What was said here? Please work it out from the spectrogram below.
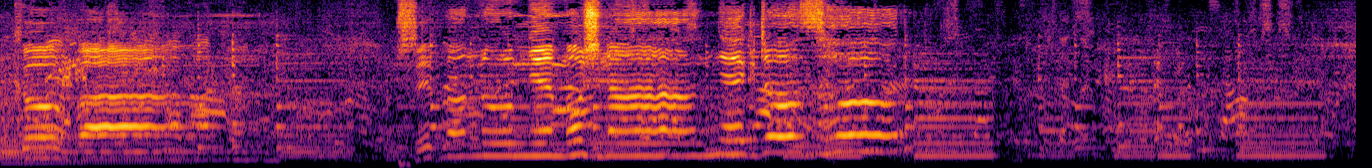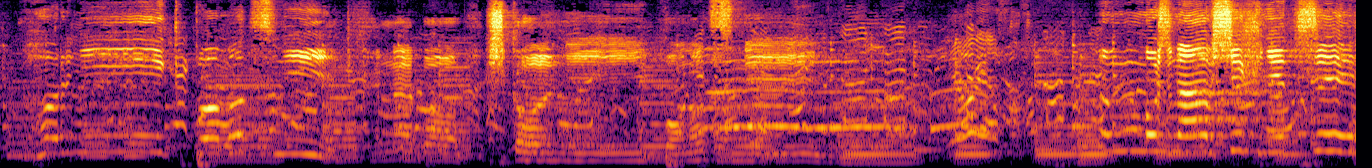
taková. Přivanul mě možná někdo z hor. Horník, pomocník nebo školní ponocník. Možná všichni tři,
